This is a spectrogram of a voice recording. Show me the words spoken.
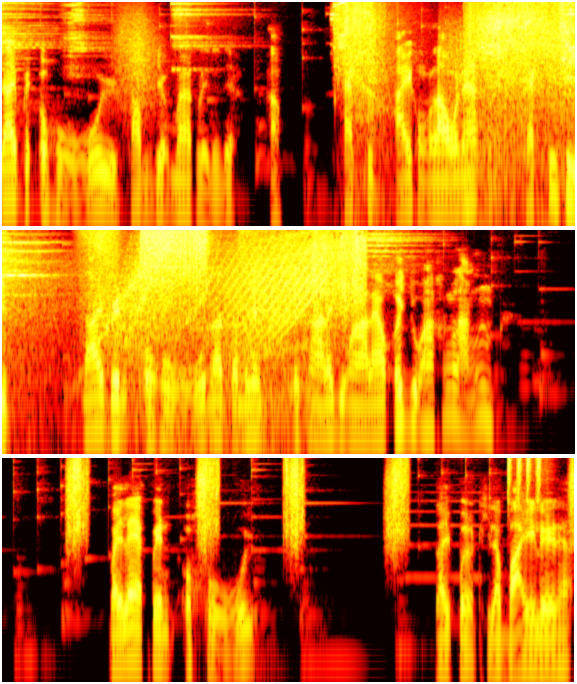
ได้เป็น โอ้โหซ้ำเยอะมากเลยนะเนี่ยอะแพ็คสุดท้ายของเรานะฮะแพ็คที่10 ได้เป็นโอ้โหน่าจะไม่ใช่ SR และ UR แล้ว เอ้ย UR ข้างหลัง ใบแรกเป็นโอ้โหไล่เปิดทีละใบเลยนะฮะ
